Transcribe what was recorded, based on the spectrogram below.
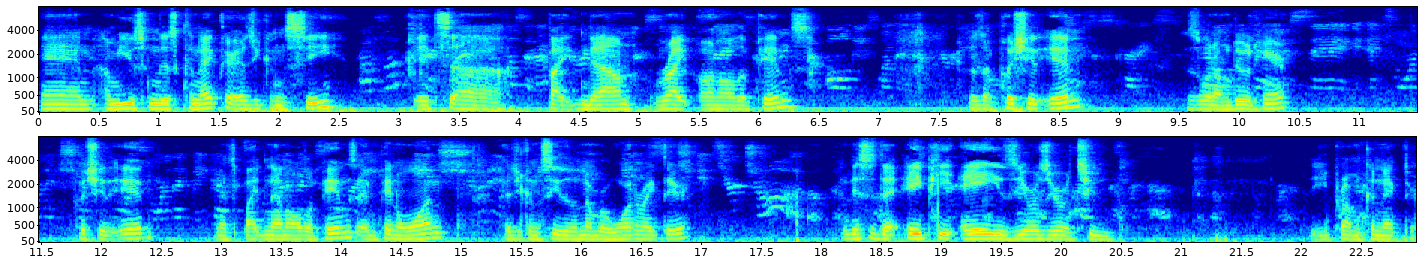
and I'm using this connector. As you can see, it's uh, biting down right on all the pins. As I push it in, this is what I'm doing here. Push it in, and it's biting down all the pins. And pin one, as you can see, the number one right there. And this is the APA 002 the EEPROM connector.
